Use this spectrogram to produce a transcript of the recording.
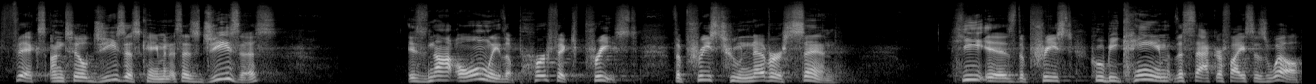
fix until Jesus came. And it says, Jesus is not only the perfect priest, the priest who never sinned, he is the priest who became the sacrifice as well.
